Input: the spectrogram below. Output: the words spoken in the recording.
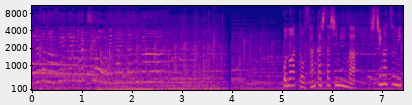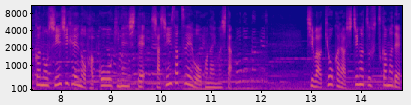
皆様盛大な拍手をお願いいたします。この後参加した市民は7月3日の新紙幣の発行を記念して写真撮影を行いました市は今日から7月2日まで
